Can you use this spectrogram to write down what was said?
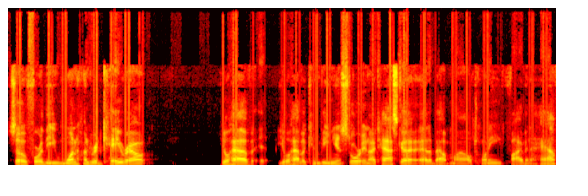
So for the 100K route, you'll have you'll have a convenience store in Itasca at about mile 25 and a half,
